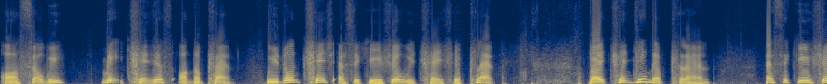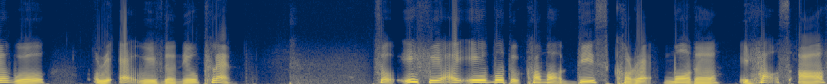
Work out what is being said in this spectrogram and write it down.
or shall we make changes on the plan. We don't change execution, we change the plan. By changing the plan, execution will react with the new plan. So if we are able to come out this correct model, it helps us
